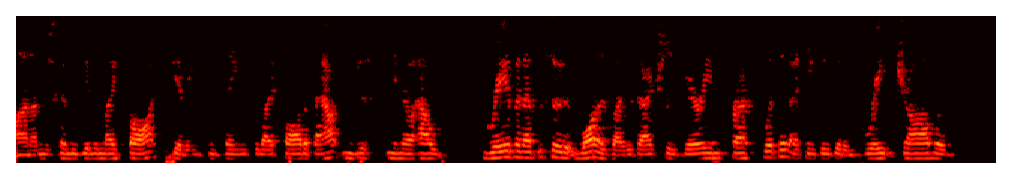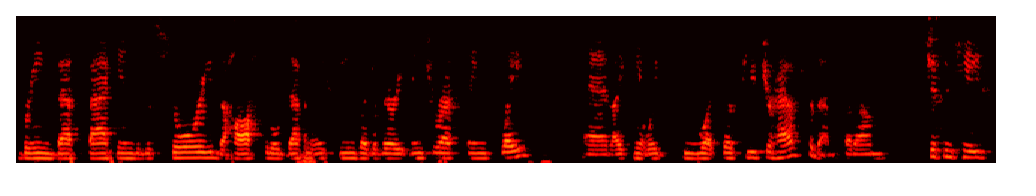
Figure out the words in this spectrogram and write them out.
Uh, and I'm just going to be giving my thoughts, giving some things that I thought about, and just, you know, how great of an episode it was. I was actually very impressed with it. I think they did a great job of bringing Beth back into the story. The hospital definitely seems like a very interesting place and I can't wait to see what the future has for them. But um, just in case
